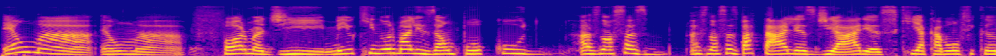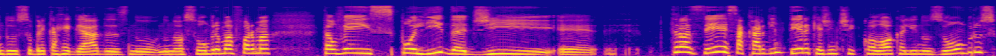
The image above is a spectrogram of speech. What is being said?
É uma, é uma forma de meio que normalizar um pouco as nossas, as nossas batalhas diárias que acabam ficando sobrecarregadas no, no nosso ombro. É uma forma talvez polida de é, trazer essa carga inteira que a gente coloca ali nos ombros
